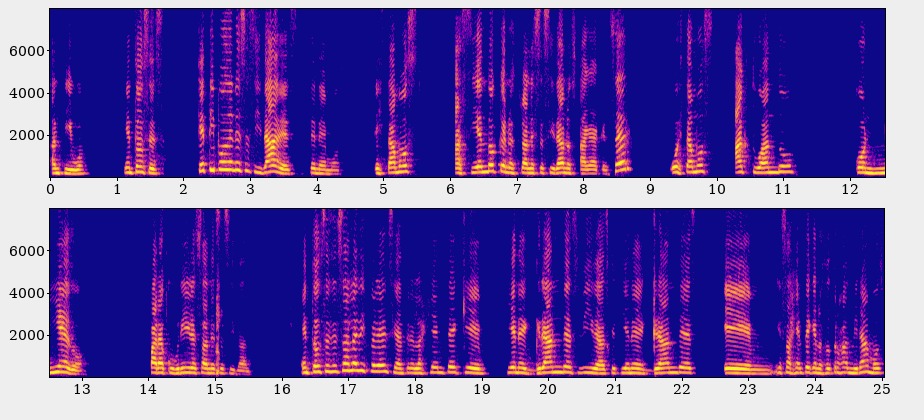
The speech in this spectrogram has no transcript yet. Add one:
antiguo. Y entonces, ¿qué tipo de necesidades tenemos? ¿Estamos haciendo que nuestra necesidad nos haga crecer o estamos actuando con miedo para cubrir esa necesidad. Entonces, esa es la diferencia entre la gente que tiene grandes vidas, que tiene grandes, em, esa gente que nosotros admiramos,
